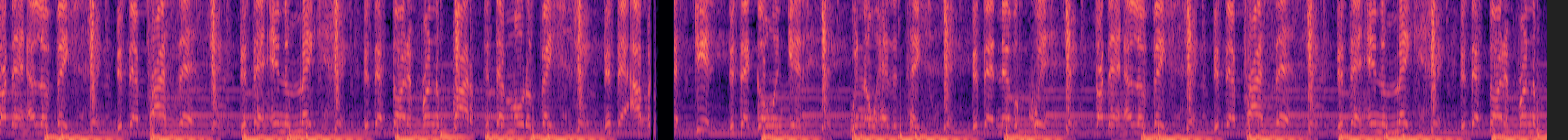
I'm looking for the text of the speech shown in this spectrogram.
Start that elevation. This that process. This that in the making. This that started from the bottom. This that motivation. This that opportunity. Let's get it. This that go and get it. With no hesitation. This that never quit. Start that elevation. This that process. This that in the making. This that started from the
